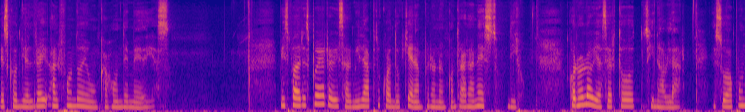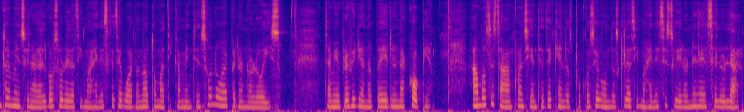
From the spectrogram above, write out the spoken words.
Escondió el drive al fondo de un cajón de medias. Mis padres pueden revisar mi laptop cuando quieran, pero no encontrarán esto, dijo. Connor lo vio hacer todo sin hablar. Estuvo a punto de mencionar algo sobre las imágenes que se guardan automáticamente en su nube, pero no lo hizo. También prefirió no pedirle una copia. Ambos estaban conscientes de que en los pocos segundos que las imágenes estuvieron en el celular,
